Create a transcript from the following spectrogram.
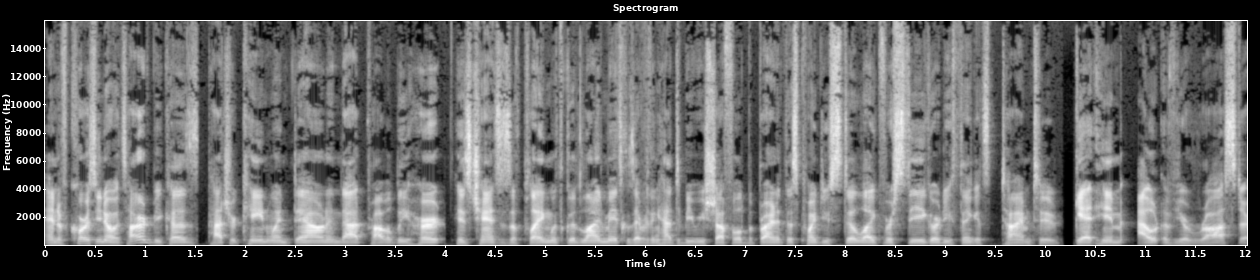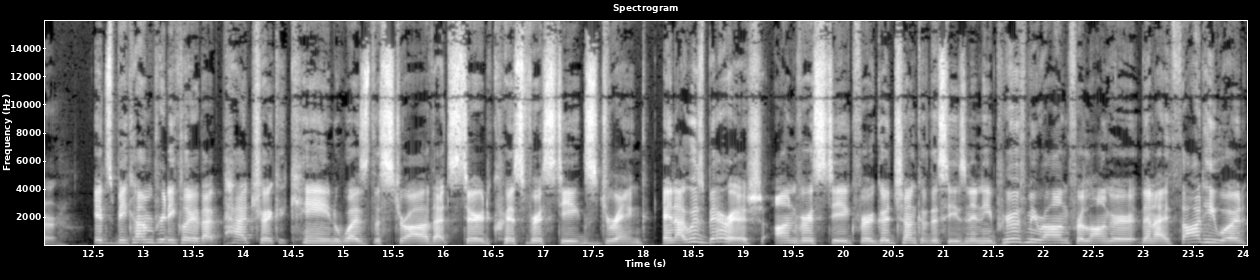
And of course, you know, it's hard because Patrick Kane went down and that probably hurt his chances of playing with good line mates because everything had to be reshuffled. But Brian, at this point, do you still like Versteeg or do you think it's time to get him out of your roster? It's become pretty clear that Patrick Kane was the straw that stirred Kris Versteeg's drink. And I was bearish on Versteeg for a good chunk of the season, and he proved me wrong for longer than I thought he would.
